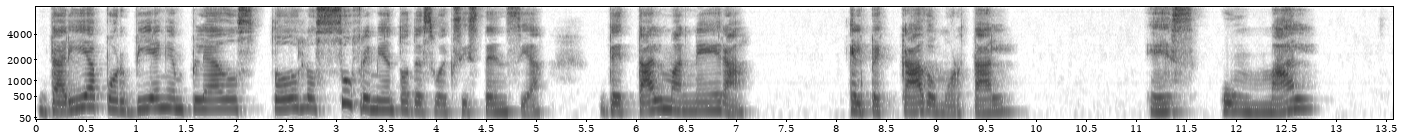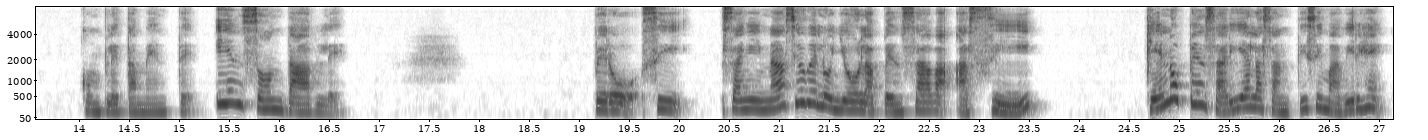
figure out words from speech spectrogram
daría por bien empleados todos los sufrimientos de su existencia, de tal manera el pecado mortal es un mal completamente insondable. Pero si San Ignacio de Loyola pensaba así, ¿qué no pensaría la Santísima Virgen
